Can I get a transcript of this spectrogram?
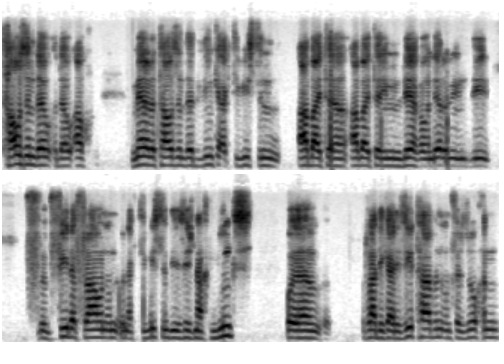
Tausende oder auch mehrere Tausende linke Aktivisten, Arbeiter, Arbeiterinnen, Lehrer und Lehrerinnen, die viele Frauen und, und Aktivisten, die sich nach links äh, radikalisiert haben und versuchen,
